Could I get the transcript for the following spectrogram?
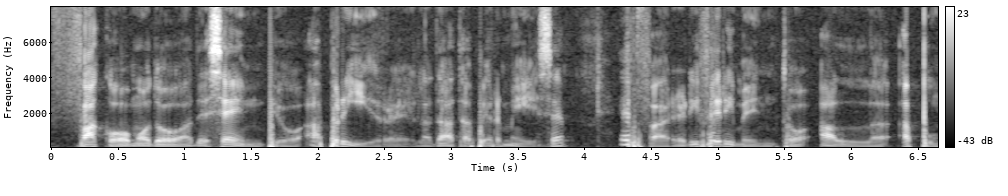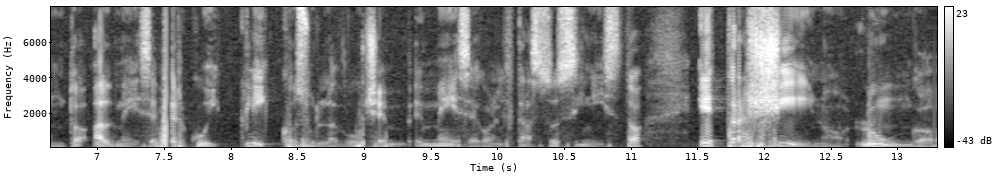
fa comodo ad esempio aprire la data per mese e fare riferimento al, appunto al mese, per cui clicco sulla voce mese con il tasto sinistro e trascino lungo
